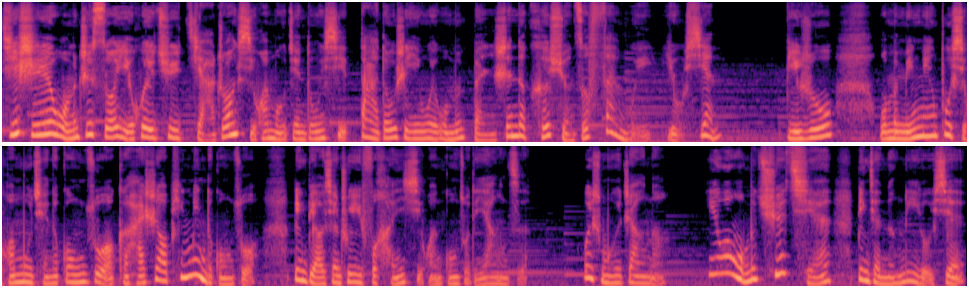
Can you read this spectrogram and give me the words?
其实，我们之所以会去假装喜欢某件东西，大都是因为我们本身的可选择范围有限。比如，我们明明不喜欢目前的工作，可还是要拼命的工作，并表现出一副很喜欢工作的样子。为什么会这样呢？因为我们缺钱，并且能力有限，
